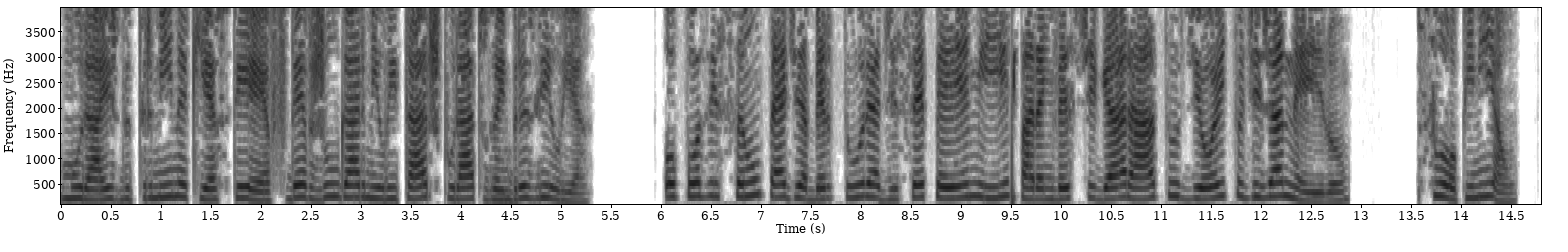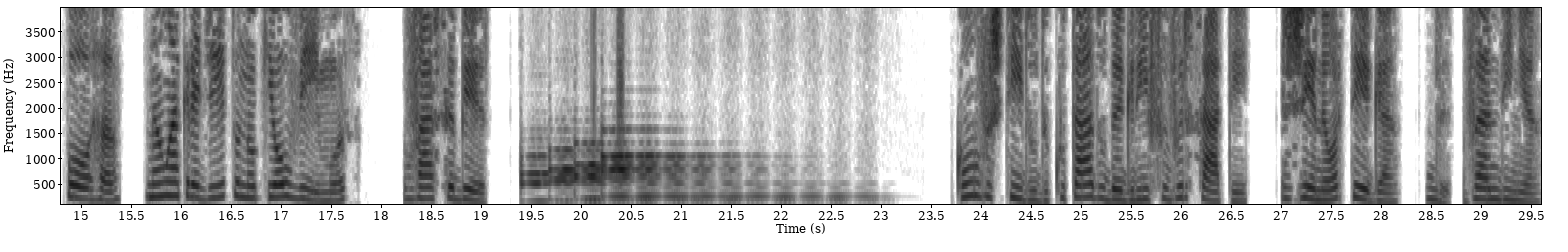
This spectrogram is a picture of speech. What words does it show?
Moraes determina que STF deve julgar militares por atos em Brasília. Oposição pede abertura de CPMI para investigar atos de 8 de janeiro. Sua opinião? Porra, não acredito no que ouvimos. Vá saber. com vestido decotado da grife Versace. Gena Ortega, de Vandinha,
